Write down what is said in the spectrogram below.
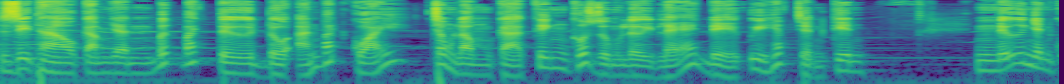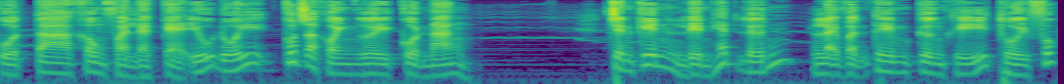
Dị Thảo cảm nhận bức bách từ đồ án bắt quái, Trong lòng cả kinh cố dùng lời lẽ để uy hiếp Trần Kiên Nữ nhân của ta không phải là kẻ yếu đuối, Cút ra khỏi người của nàng Trần Kiên liền hét lớn, Lại vận thêm cương khí thôi phúc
